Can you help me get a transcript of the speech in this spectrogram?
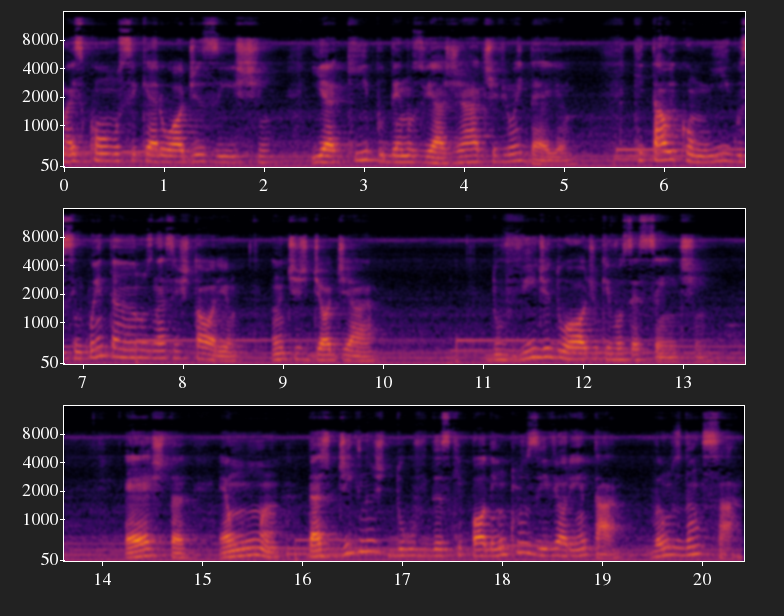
mas como sequer o ódio existe, e aqui podemos viajar, tive uma ideia. Que tal ir comigo 50 anos nessa história, antes de odiar? Duvide do ódio que você sente. Esta é uma das dignas dúvidas que podem inclusive orientar. Vamos dançar.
